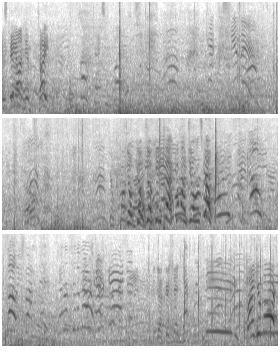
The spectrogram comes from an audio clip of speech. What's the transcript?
Matt, stay on him. Tight. Joe, come on. Joe, go, Joe. Get it back. Come on, Joe. Let's go. Go, go, go. Good job, Christian. Find your mark.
